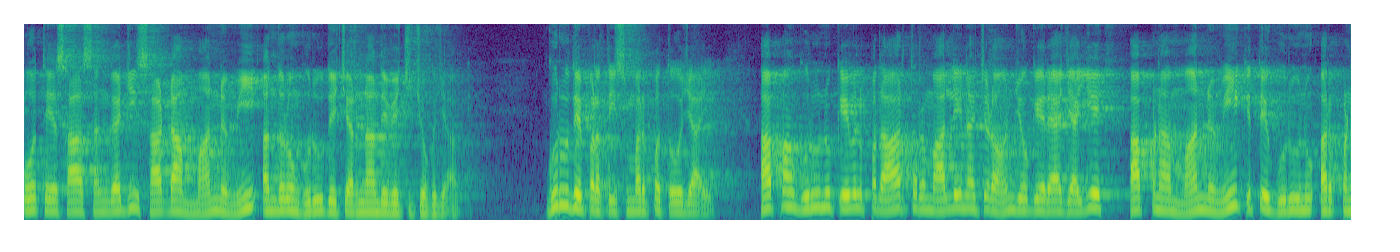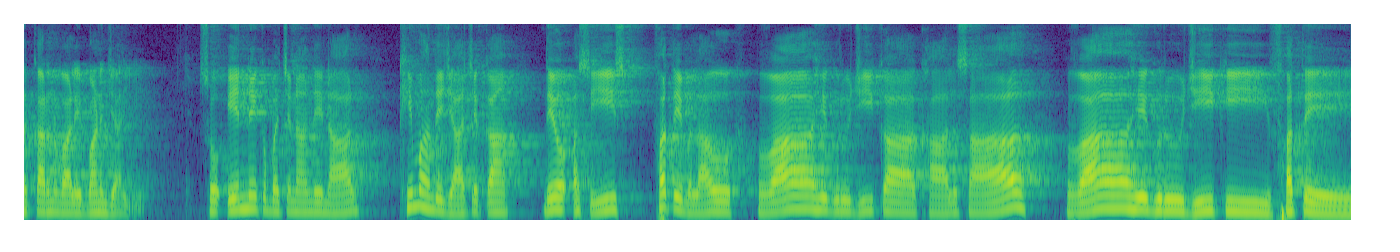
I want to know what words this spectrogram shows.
ਉਹ ਤੇ ਸਾਧ ਸੰਗਤ ਜੀ, ਸਾਡਾ ਮਨ ਵੀ ਅੰਦਰੋਂ ਗੁਰੂ ਦੇ ਚਰਨਾਂ ਦੇ ਵਿੱਚ ਝੁਕ ਜਾਵੇ। ਗੁਰੂ ਦੇ ਪ੍ਰਤੀ ਸਮਰਪਿਤ ਹੋ ਜਾਏ। ਆਪਾਂ ਗੁਰੂ ਨੂੰ ਕੇਵਲ ਪਦਾਰਥ ਰਮਾਲੇ ਨਾਲ ਚੜਾਉਣ ਜੋਗੇ ਰਹਿ ਜਾਈਏ, ਆਪਣਾ ਮਨ ਵੀ ਕਿਤੇ ਗੁਰੂ ਨੂੰ ਅਰਪਣ ਕਰਨ ਵਾਲੇ ਬਣ ਜਾਈਏ। ਸੋ ਇੰਨੇ ਕੁ ਬਚਨਾਂ ਦੇ ਨਾਲ, ਖਿਮਾਂ ਦੇ ਜਾਚਕਾਂ, ਦਿਓ ਅਸੀਸ, ਫਤਿਹ ਬੁਲਾਓ, ਵਾਹਿਗੁਰੂ ਜੀ ਕਾ ਖਾਲਸਾ। ਵਾਹਿਗੁਰੂ ਜੀ ਕੀ ਫਤਿਹ।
